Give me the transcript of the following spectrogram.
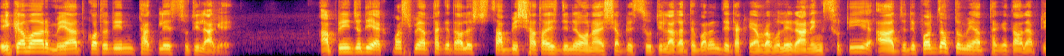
ইকামার মেয়াদ কতদিন থাকলে ছুটি লাগে? আপনি যদি এক মাস মেয়াদ থাকে, তাহলে ছাব্বিশ সাতাশ দিনে অনায়াসে আপনি ছুটি লাগাতে পারেন, যেটাকে আমরা বলি রানিং ছুটি। আর যদি পর্যাপ্ত মেয়াদ থাকে, তাহলে আপনি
